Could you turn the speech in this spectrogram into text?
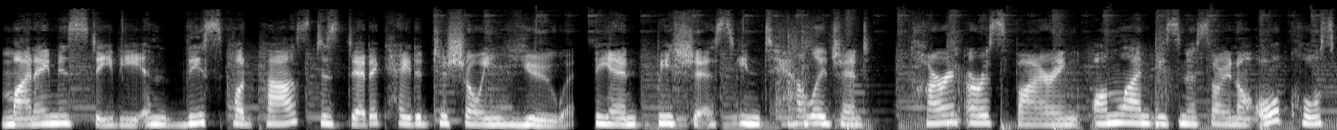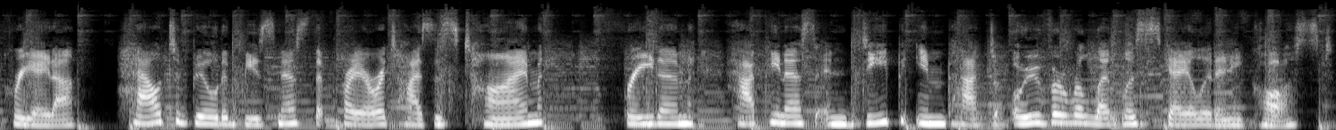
My name is Stevie, and this podcast is dedicated to showing you, the ambitious, intelligent, current or aspiring online business owner or course creator, how to build a business that prioritizes time, freedom, happiness, and deep impact over relentless scale at any cost.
